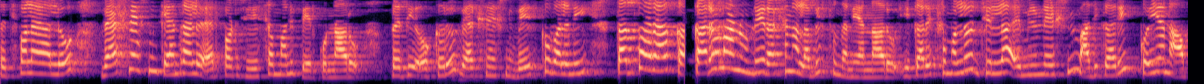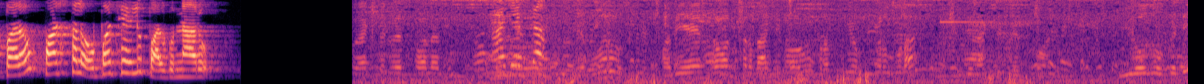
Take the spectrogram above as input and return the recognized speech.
సచివాలయాల్లో వ్యాక్సినేషన్ కేంద్రాలు ఏర్పాటు చేశామని పేర్కొన్నారు. ప్రతి ఒక్కరూ వ్యాక్సినేషన్ వేసుకోవాలని తద్వారా కరోనా నుండి రక్షణ లభిస్తుందని అన్నారు. ఈ కార్యక్రమంలో జిల్లా ఇమ్యునేషన్ అధికారి కొయ్యన అప్పారావు పాఠశాల ఉపాధ్యాయులు పాల్గొన్నారు. పదిహేను సంవత్సరాలు దాటిన వాళ్ళు ప్రతి ఒక్కరు కూడా వ్యాక్సిన్ వేసుకోవాలి. ఈ రోజు ఒకటి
